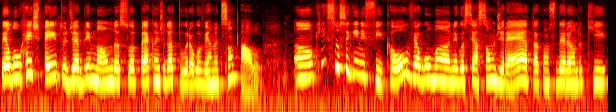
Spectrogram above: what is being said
pelo respeito de abrir mão da sua pré-candidatura ao governo de São Paulo. O que isso significa? Houve alguma negociação direta, considerando que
